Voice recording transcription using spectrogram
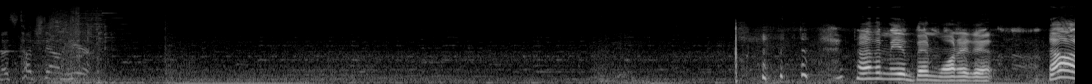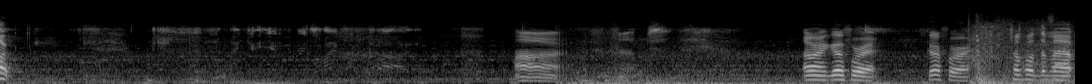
Let's touch down here. Of them may have been wanted it. No! Alright. Alright, go for it. Go for it. Jump on the map.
